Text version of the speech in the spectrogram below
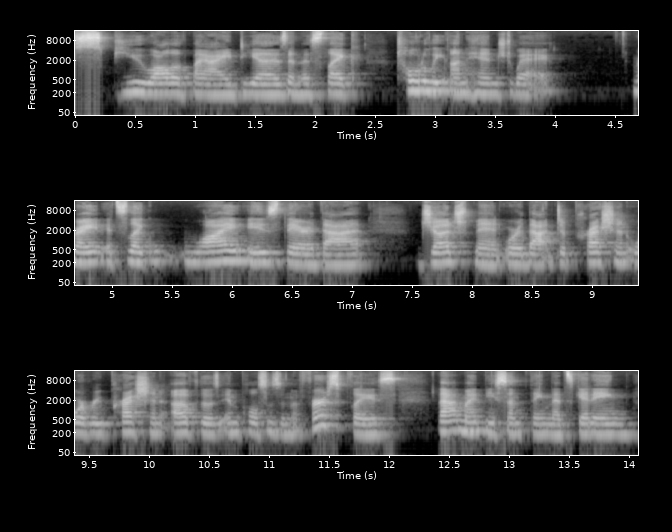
spew all of my ideas in this like totally unhinged way. Right? It's like, why is there that judgment or that depression or repression of those impulses in the first place? That might be something that's getting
